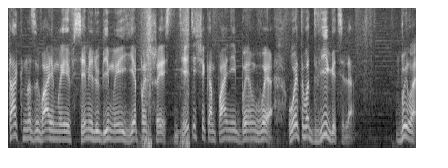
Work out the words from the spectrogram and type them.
так называемые всеми любимые EP6, детище компании BMW. У этого двигателя было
